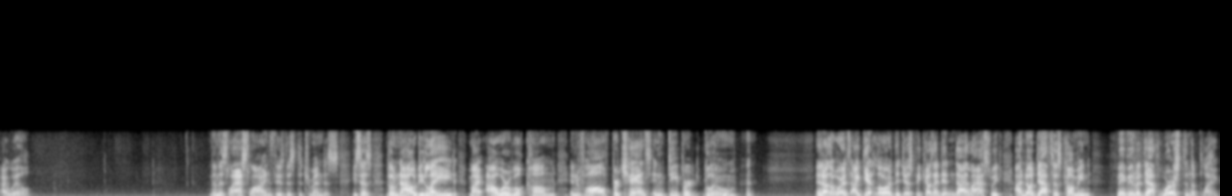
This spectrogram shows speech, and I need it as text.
I will. Then this last line, this is the tremendous. He says, Though now delayed, my hour will come, involved perchance in deeper gloom. in other words, I get, Lord, that just because I didn't die last week, I know death is coming, maybe a death worse than the plague.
